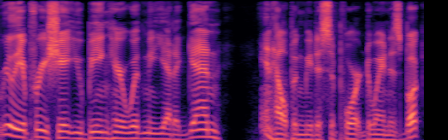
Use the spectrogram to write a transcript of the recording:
Really appreciate you being here with me yet again and helping me to support Duana's book.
